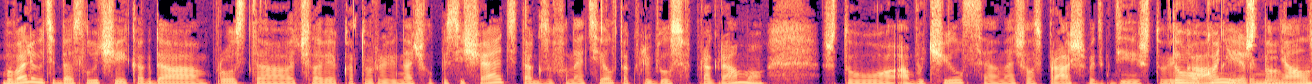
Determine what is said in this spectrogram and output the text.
Бывали у тебя случаи, когда просто человек, который начал посещать, так зафанател, так влюбился в программу, что обучился, начал спрашивать, где и что и да, как, конечно. и поменял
